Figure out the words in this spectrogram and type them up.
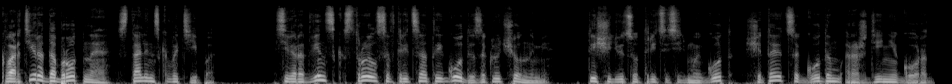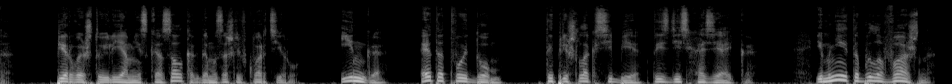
Квартира добротная, сталинского типа. Северодвинск строился в 30-е годы заключенными. 1937 год считается годом рождения города. Первое, что Илья мне сказал, когда мы зашли в квартиру. «Инга, это твой дом. Ты пришла к себе, ты здесь хозяйка. И мне это было важно.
